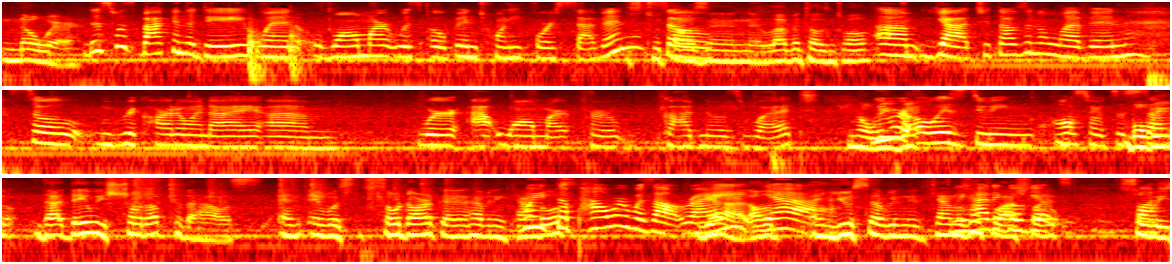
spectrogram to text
nowhere. This was back in the day when Walmart was open 24 7. It's So, 2011, 2012. um, yeah, 2011. So, Ricardo and I um, were at Walmart for God knows what. No, we, we were went- always doing all sorts of well, stuff. we, that day we showed up to the house, and it was so dark. I didn't have any candles. Wait, the power was out, right? Yeah, all the- yeah. and you said we needed candles We and had to go get flashlights. So we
